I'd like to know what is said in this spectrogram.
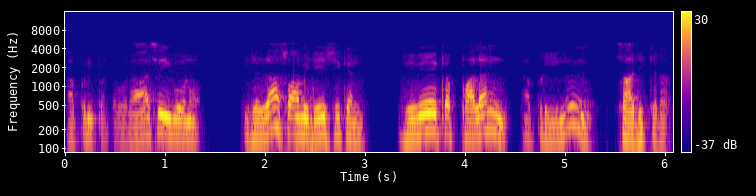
அப்படிப்பட்ட ஒரு ஆசை வேணும். இதுதான் சுவாமி தேசிகன் விவேக பலன் அப்படின்னு சாதிக்கிறார்.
